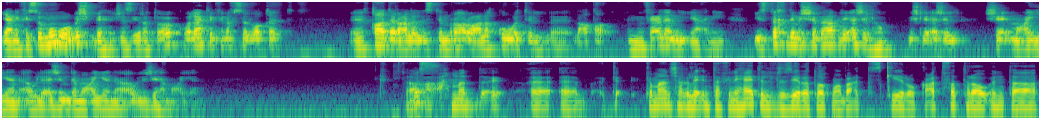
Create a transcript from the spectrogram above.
يعني في سموه بيشبه جزيرة توك ولكن في نفس الوقت آه، قادر على الاستمرار وعلى قوة العطاء. إنه فعلا يعني يستخدم الشباب لأجلهم مش لأجل شيء معين أو لأجندة معينة أو لجهة معينة. بس. أحمد كمان شغلة أنت في نهاية الجزيرة توك ما بعد تسكير وقعدت فترة وأنت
